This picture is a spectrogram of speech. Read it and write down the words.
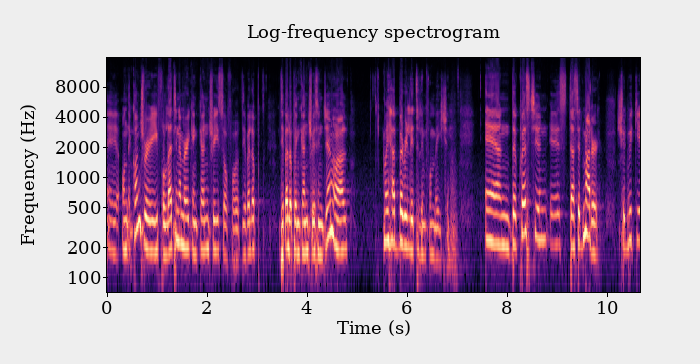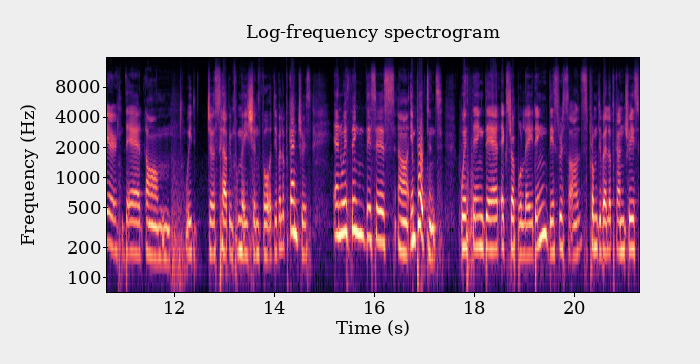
uh, on the contrary, for Latin American countries or for developed, developing countries in general, we have very little information. And the question is, does it matter? Should we care that um, we just have information for developed countries? And we think this is uh, important. We think that extrapolating these results from developed countries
